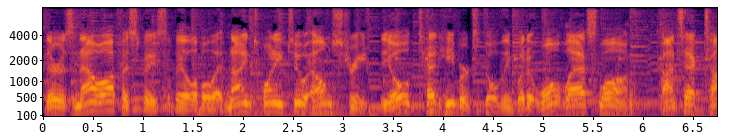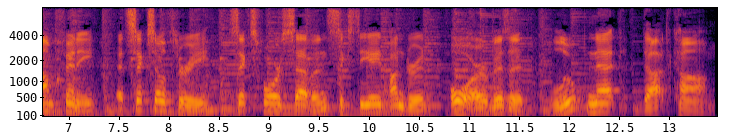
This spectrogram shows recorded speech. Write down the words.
there is now office space available at 922 Elm Street, the old Ted Herbert's building, but it won't last long. Contact Tom Finney at 603 647 6800 or visit loopnet.com.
